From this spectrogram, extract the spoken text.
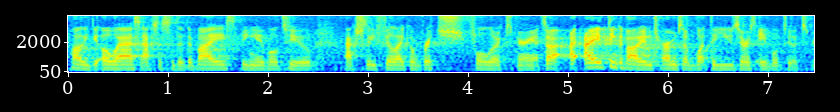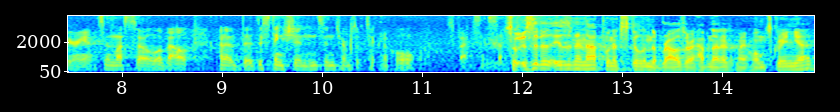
probably the OS, access to the device, being able to actually feel like a rich, fuller experience. So I, I think about it in terms of what the user is able to experience, and less so about kind of the distinctions in terms of technical specs and stuff. So is it, a, is it an app when it's still in the browser? I haven't added to my home screen yet.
